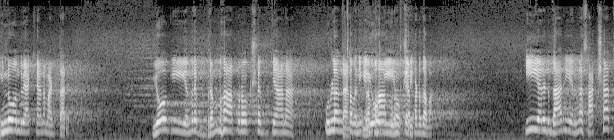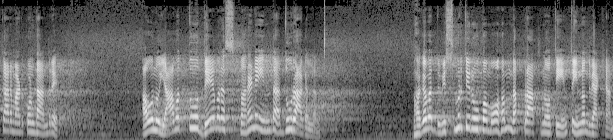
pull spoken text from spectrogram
ಇನ್ನೂ ಒಂದು ವ್ಯಾಖ್ಯಾನ ಮಾಡ್ತಾರೆ. ಯೋಗಿ ಅಂದರೆ ಬ್ರಹ್ಮ ಅಪರೋಕ್ಷ ಜ್ಞಾನ ಉಳ್ಳಂಥವನಿಗೆ ಯೋಗಿ ಪಡೆದವ. ಈ ಎರಡು ದಾರಿಯನ್ನು ಸಾಕ್ಷಾತ್ಕಾರ ಮಾಡಿಕೊಂಡ ಅಂದರೆ ಅವನು ಯಾವತ್ತೂ ದೇವರ ಸ್ಮರಣೆಯಿಂದ ದೂರ ಆಗಲ್ಲಂತ. ಭಗವದ್ ವಿಸ್ಮೃತಿ ರೂಪ ಮೋಹಂ ನ ಪ್ರಾಪ್ನೋತಿ ಅಂತ ಇನ್ನೊಂದು ವ್ಯಾಖ್ಯಾನ.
